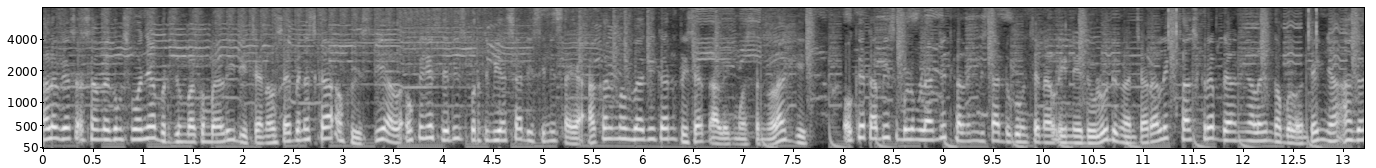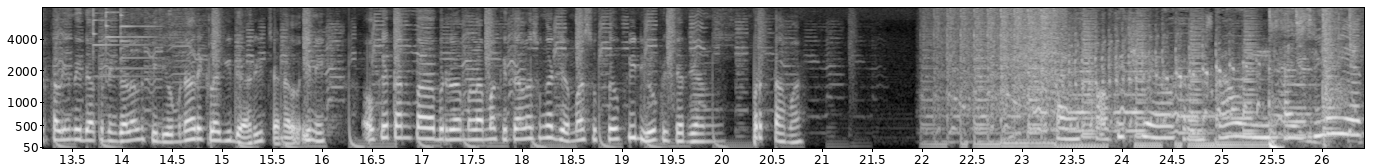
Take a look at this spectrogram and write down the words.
Halo guys, assalamualaikum semuanya. Berjumpa kembali di channel saya PNSK Official. Oke guys, jadi seperti biasa di sini saya akan membagikan preset Alik Motion lagi. Oke, tapi sebelum lanjut kalian bisa dukung channel ini dulu dengan cara like, subscribe dan nyalain tombol loncengnya agar kalian tidak ketinggalan video menarik lagi dari channel ini. Oke, tanpa berlama-lama kita langsung aja masuk ke video preset yang pertama. PNSK Official, keren sekali. Aziliet,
